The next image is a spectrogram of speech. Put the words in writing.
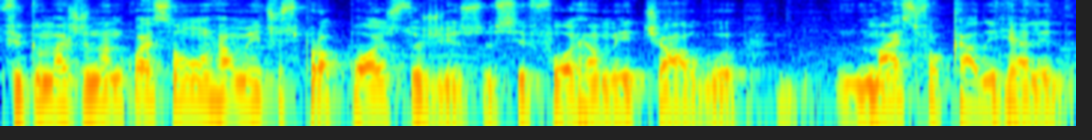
Fico imaginando quais são realmente os propósitos disso, se for realmente algo mais focado em realidade.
